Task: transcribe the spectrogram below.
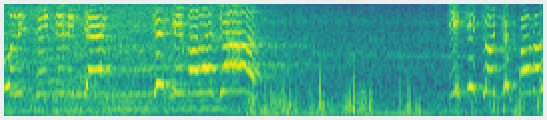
polislerin elinden çekip alacağız. İki çocuk babası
